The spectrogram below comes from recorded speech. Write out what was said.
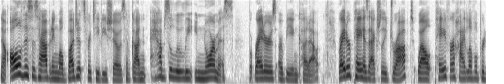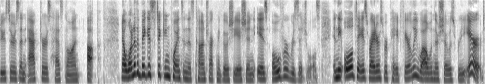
Now, all of this is happening while budgets for TV shows have gotten absolutely enormous but writers are being cut out. Writer pay has actually dropped, while pay for high level producers and actors has gone up. Now, one of the biggest sticking points in this contract negotiation is over residuals. In the old days, writers were paid fairly well when their shows re aired.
